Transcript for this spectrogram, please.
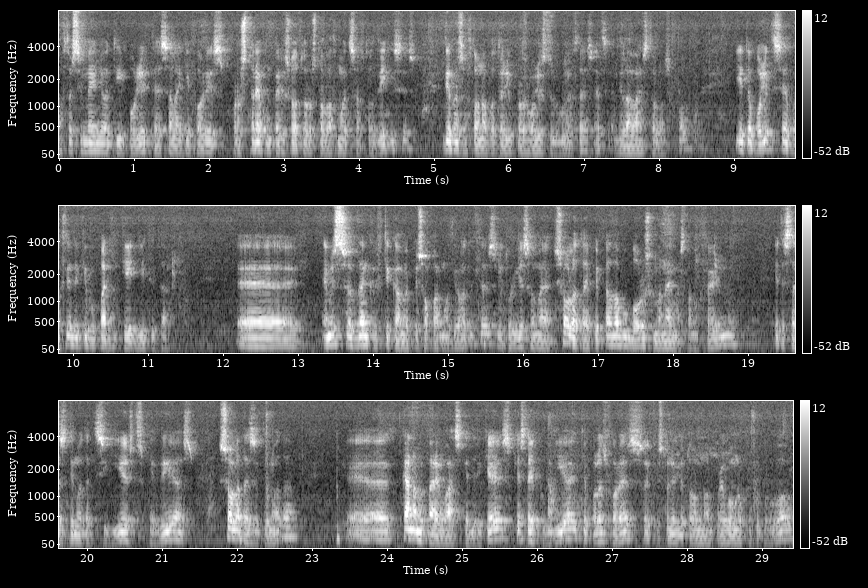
Αυτό σημαίνει ότι οι πολίτες αλλά και οι φορείς προστρέφουν περισσότερο στο βαθμό της αυτοδιοίκησης. Δίχως αυτό να αποτελεί προσβολή στους βουλευτές, έτσι αντιλαμβάνεστε το να σου πω γιατί ο πολίτης απευθύνεται εκεί που υπάρχει και η εγκύτητα. Ε, Εμείς δεν κρυφτήκαμε πίσω από αρμοδιότητες, λειτουργήσαμε σε όλα τα επίπεδα που μπορούσαμε να ήμασταν ωφέλιμοι, είτε στα ζητήματα της υγείας, της παιδείας, σε όλα τα ζητήματα. Ε, κάναμε παρεμβάσεις κεντρικές και στα Υπουργεία και πολλές φορές και στον ίδιο τον προηγούμενο Πρωθυπουργό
